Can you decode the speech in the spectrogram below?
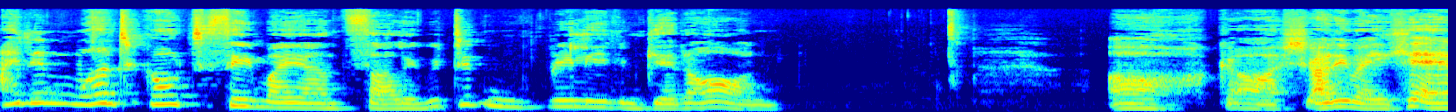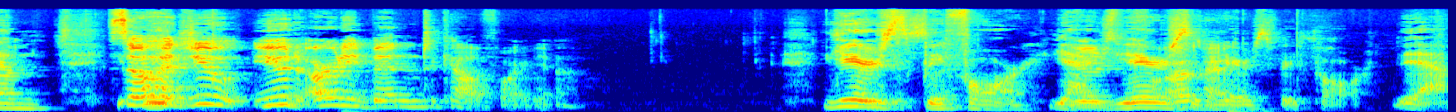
I didn't want to go to see my aunt Sally. We didn't really even get on. Oh gosh. Anyway, um, So had you you'd already been to California? years before yeah Years years, before, and okay. years before yeah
